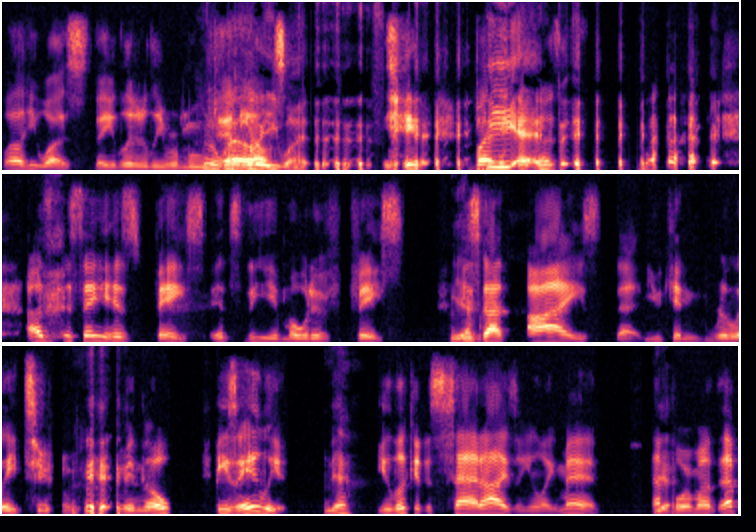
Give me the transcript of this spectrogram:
Well, he was. They literally removed well, he was. but the I end. was, I was gonna say his face. It's the emotive face. yeah. He's got eyes that you can relate to, even though he's alien. yeah. You look at his sad eyes and you're like, man, that Yeah. poor mo- that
